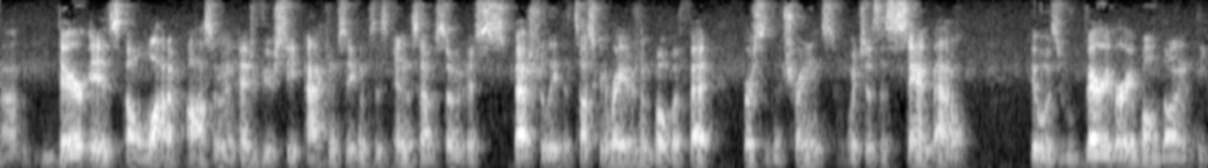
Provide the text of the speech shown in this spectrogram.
Um, there is a lot of awesome and edge of your seat action sequences in this episode, especially the Tusken Raiders and Boba Fett versus the trains, which is this sand battle. It was very, very well done. The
